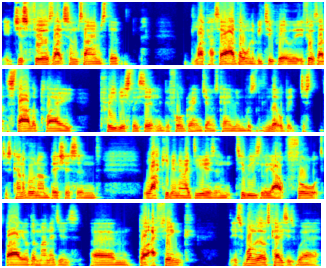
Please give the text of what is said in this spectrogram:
it just feels like sometimes the like I say, I don't want to be too critical. It feels like the style of play previously, certainly before Graeme Jones came in, was a little bit just just kind of unambitious and lacking in ideas and too easily outthought by other managers. Um, but I think it's one of those cases where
